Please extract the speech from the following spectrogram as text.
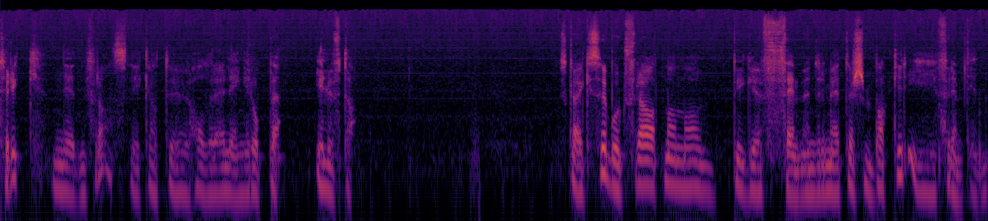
trykk nedenfra, slik at du holder deg lenger oppe i lufta. Du skal ikke se bort fra at man må bygge 500 meters bakker i fremtiden.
